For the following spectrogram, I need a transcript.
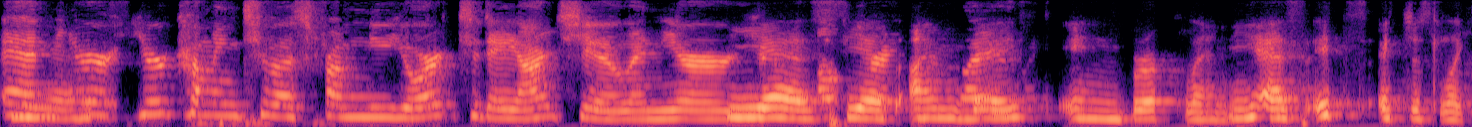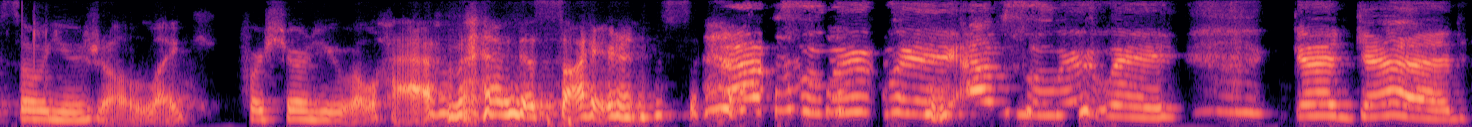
and yes. you're you're coming to us from New York today, aren't you? And you're Yes, yes, I'm based in Brooklyn. Yes, it's it's just like so usual. Like for sure you will have and the sirens. absolutely, absolutely. Good, good.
